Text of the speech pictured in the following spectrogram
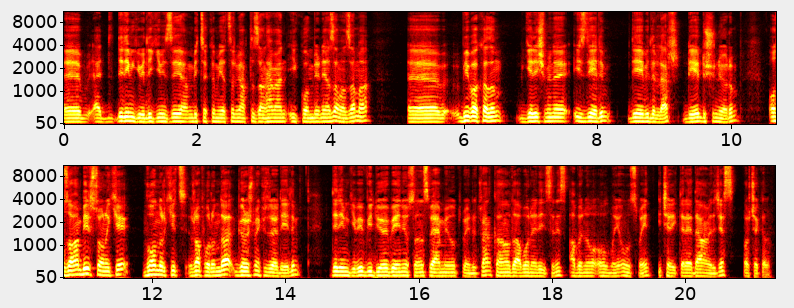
E, dediğim gibi ligimizde yani bir takım yatırım yaptığı zaman hemen ilk 11'ine yazamaz ama e, bir bakalım gelişimini izleyelim diyebilirler diye düşünüyorum. O zaman bir sonraki Wonderkid raporunda görüşmek üzere diyelim. Dediğim gibi videoyu beğeniyorsanız beğenmeyi unutmayın lütfen. Kanala abone değilseniz abone olmayı unutmayın. İçeriklere devam edeceğiz. Hoşçakalın.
